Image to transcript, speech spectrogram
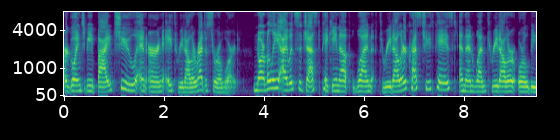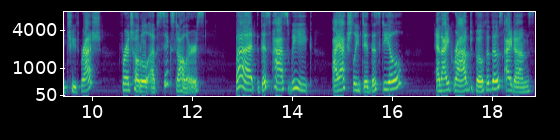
are going to be buy two and earn a $3 register reward. Normally, I would suggest picking up one $3 Crest toothpaste and then one $3 Oral-B toothbrush for a total of $6. But this past week, I actually did this deal and I grabbed both of those items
